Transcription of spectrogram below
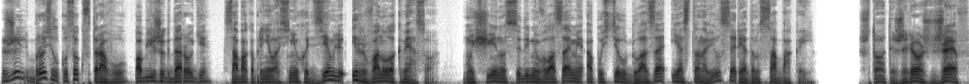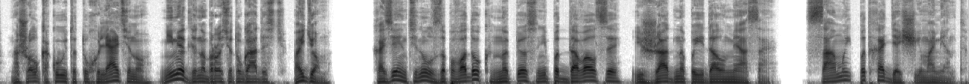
Жиль бросил кусок в траву, поближе к дороге. Собака принялась нюхать землю и рванула к мясу. Мужчина с седыми волосами опустил глаза и остановился рядом с собакой. «Что ты жрешь, Джефф? Нашел какую-то тухлятину? Немедленно брось эту гадость. Пойдем». Хозяин тянул за поводок, но пес не поддавался и жадно поедал мясо. Самый подходящий момент.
